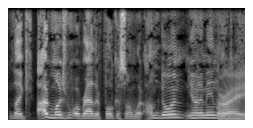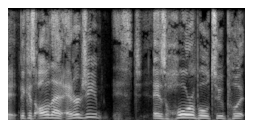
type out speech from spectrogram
like I'd much more rather focus on what I'm doing. You know what I mean? Like, Right. Because all that energy is horrible to put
